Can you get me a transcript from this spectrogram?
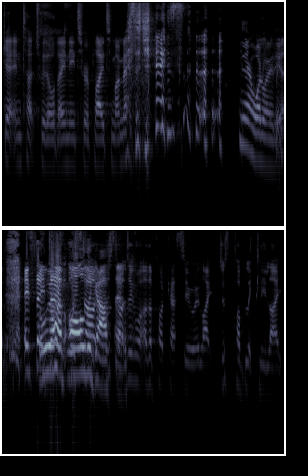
get in touch with, or they need to reply to my messages. yeah, one way or the other. If they we'll have we'll all start, the gossip. We'll start doing what other podcasts do, we're like just publicly, like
